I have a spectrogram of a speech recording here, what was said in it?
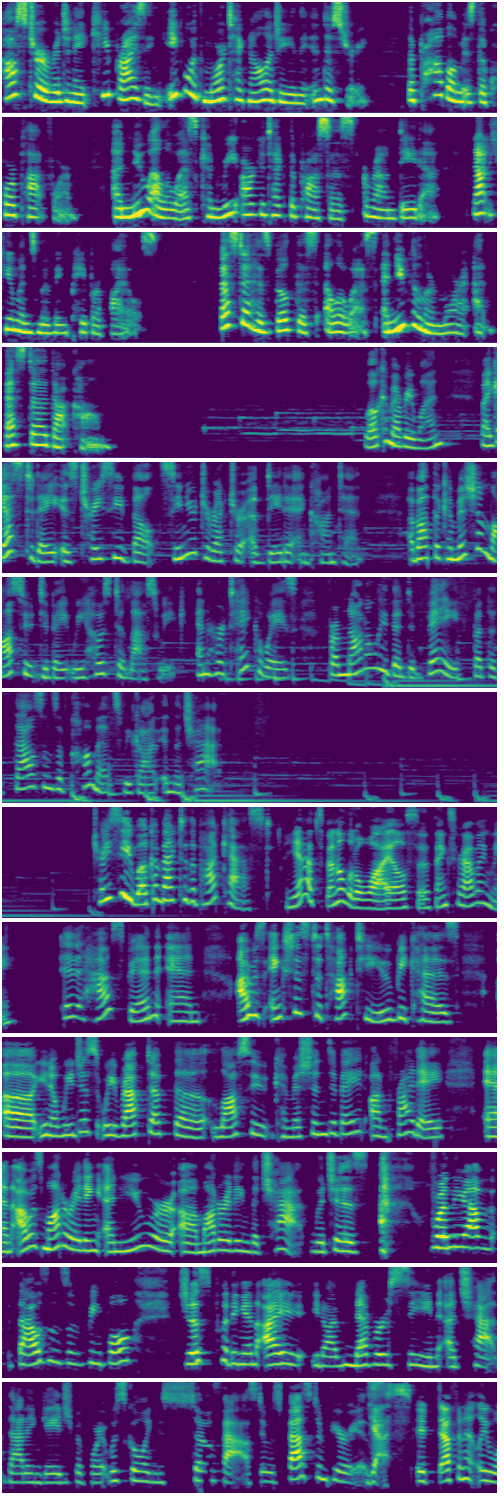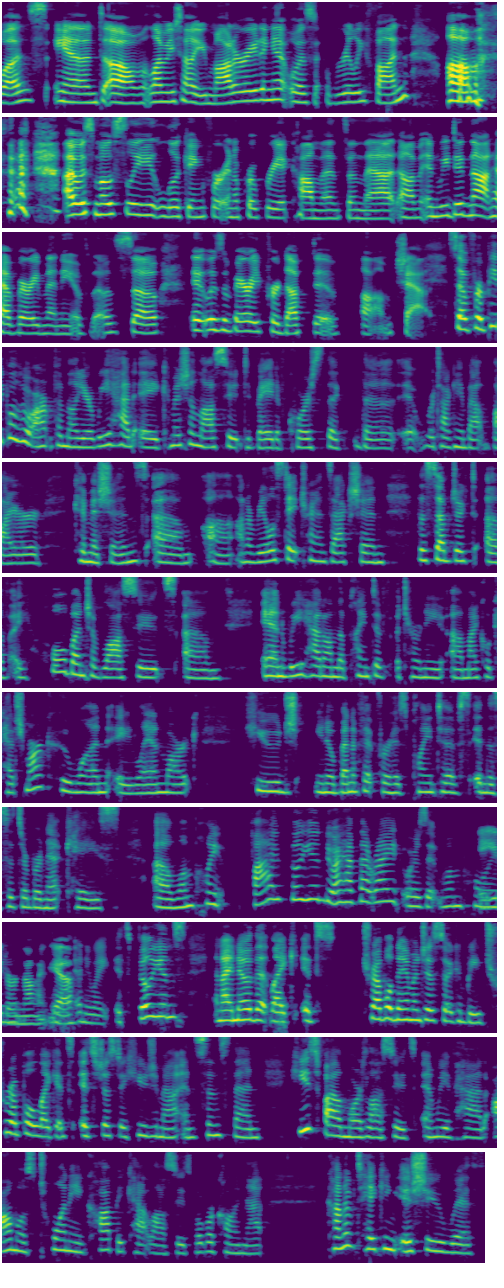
Costs to originate keep rising, even with more technology in the industry. The problem is the core platform. A new LOS can re architect the process around data, not humans moving paper files. Vesta has built this LOS, and you can learn more at Vesta.com. Welcome, everyone. My guest today is Tracey Velt, Senior Director of Data and Content about the commission lawsuit debate we hosted last week and her takeaways from not only the debate, but the thousands of comments we got in the chat. Tracey, welcome back to the podcast. Yeah, it's been a little while, so thanks for having me. It has been, and I was anxious to talk to you because uh, you know, we just we wrapped up the lawsuit commission debate on Friday, and I was moderating, and you were uh, moderating the chat, which is when you have thousands of people just putting in i you know i've never seen a chat that engaged before. It was going so fast. It was fast and furious. Yes it definitely was and um, let me tell you moderating it was really fun. Um, i was mostly looking for inappropriate comments and that um, and we did not have very many of those so it was a very productive um, chat. So, for people who aren't familiar, we had a commission lawsuit debate. Of course, the the it, we're talking about buyer commissions um, uh, on a real estate transaction, the subject of a whole bunch of lawsuits. Um, and we had on the plaintiff attorney uh, Michael Ketchmark, who won a landmark, huge, you know, benefit for his plaintiffs in the Sitzer Burnett case. Uh, 1.5 billion. Do I have that right? Or is it 1.8 or 9? Yeah. Anyway, it's billions. And I know that like it's treble damages so it can be triple like it's it's just a huge amount and since then he's filed more lawsuits and we've had almost 20 copycat lawsuits what we're calling that kind of taking issue with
